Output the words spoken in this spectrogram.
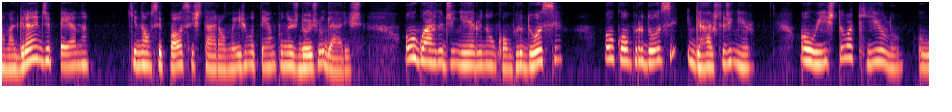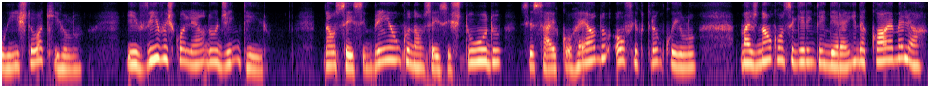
uma grande pena que não se possa estar ao mesmo tempo nos dois lugares. Ou guardo dinheiro e não compro doce, ou compro doce e gasto dinheiro. Ou isto ou aquilo, ou isto ou aquilo. E vivo escolhendo o dia inteiro. Não sei se brinco, não sei se estudo, se saio correndo ou fico tranquilo mas não conseguir entender ainda qual é melhor,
